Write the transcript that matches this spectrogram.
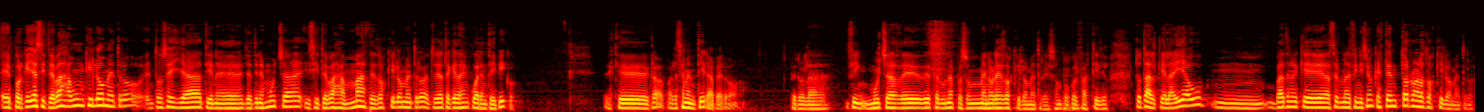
Eh, porque ya si te vas a un kilómetro, entonces ya tienes, ya tienes muchas, y si te vas a más de 2 kilómetros, entonces ya te quedas en 40 y pico. Es que, claro, parece mentira, pero, pero la, en fin, muchas de, de estas lunas pues son menores de 2 kilómetros, y es un poco el fastidio. Total, que la IAU mm, va a tener que hacer una definición que esté en torno a los 2 kilómetros.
